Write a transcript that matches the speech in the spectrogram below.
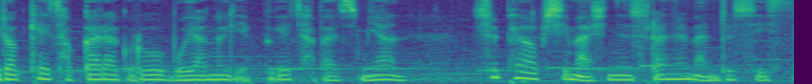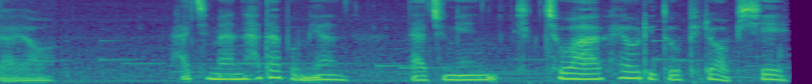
이렇게 젓가락으로 모양을 예쁘게 잡아주면 실패 없이 맛있는 술안을 만들 수 있어요. 하지만 하다 보면 나중엔 식초와 회오리도 필요 없이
